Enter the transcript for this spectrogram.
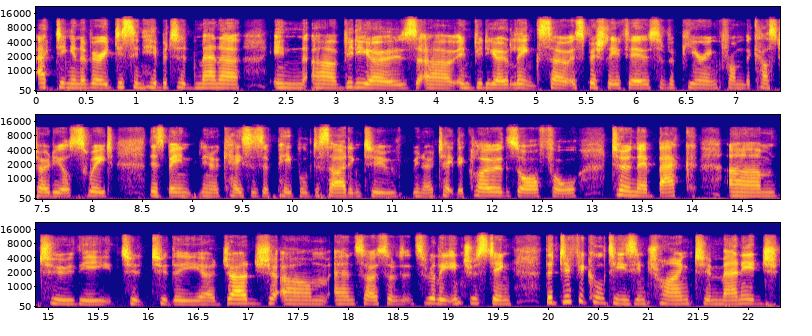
acting in a very disinhibited manner in uh, videos, uh, in video links. So especially if they're sort of appearing from the custodial suite, there's been you know cases of people deciding to you know take their clothes off or turn their back um, to the to to the uh, judge, um, and so sort of it's really interesting the difficulties in trying to manage,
